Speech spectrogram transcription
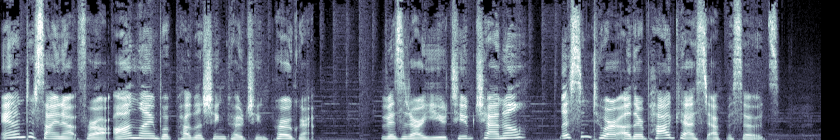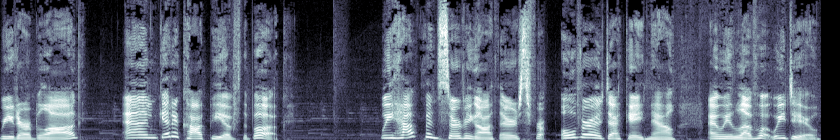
and to sign up for our online book publishing coaching program. Visit our YouTube channel, listen to our other podcast episodes, read our blog, and get a copy of the book. We have been serving authors for over a decade now, and we love what we do.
